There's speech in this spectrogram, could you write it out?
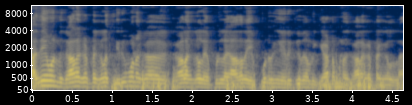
அதே மாதிரி இந்த காலகட்டங்களில் திருமண கா காலங்கள் எப்படி அதெல்லாம் எப்படிங்க இருக்குது அப்படின்னு கேட்டோம்னா காலகட்டங்களில்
